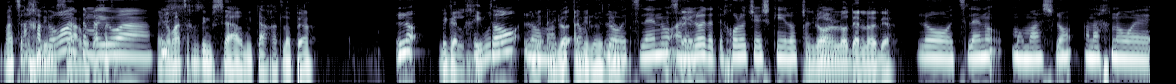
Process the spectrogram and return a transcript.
מה צריך לעשות עם שיער מתחת? לפאה? רגע, מה צריך לעשות עם שיער מתחת לפאה? לא. מגלחים אותו? לא, מה לא- פתאום. אני לא יודע. לא, אצלנו, אני לא יודעת, יכול להיות שיש קהילות שכן. לא- אני לא יודע, אני לא יודע. לא, אצלנו ממש לא. אנחנו, אה,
